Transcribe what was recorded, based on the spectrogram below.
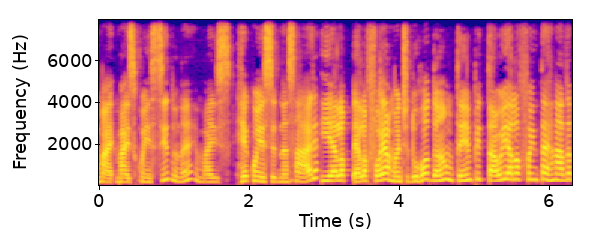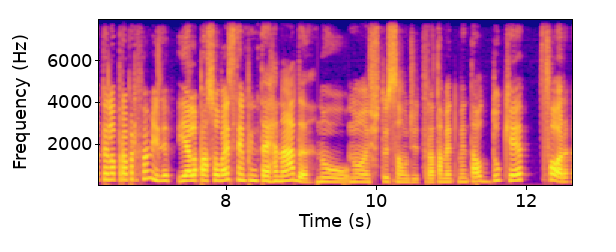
mais, mais conhecido, né? Mais reconhecido nessa área. E ela, ela foi amante do Rodin um tempo e tal, e ela foi internada pela própria família. E ela passou mais tempo internada no, numa instituição de tratamento mental do que fora.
